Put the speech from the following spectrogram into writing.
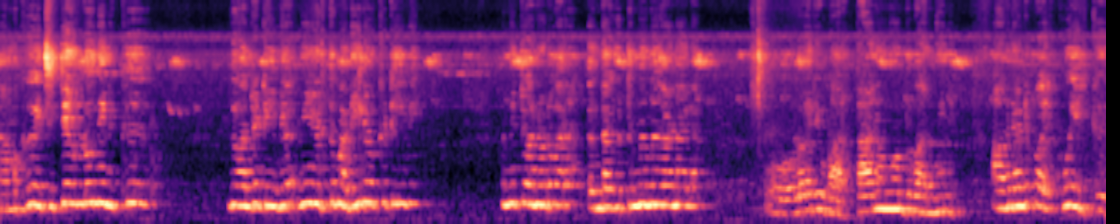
നമുക്ക് വെച്ചിട്ടേ ഉള്ളൂ നിനക്ക്. ഇത് ഓന്റെ ടി വി. നീ എടുത്ത് മടിയിൽ വെക്ക് ടി വി. എന്നിട്ട് അവനോട് പറ എന്താ കിട്ടുന്നെന്ന് കാണാല ഓളൊരു വർത്താനം കൊണ്ട് വന്നിന്. അവനോട് പരിക്കും പോയിക്ക്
